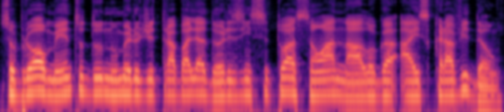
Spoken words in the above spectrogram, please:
sobre o aumento do número de trabalhadores em situação análoga à escravidão.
